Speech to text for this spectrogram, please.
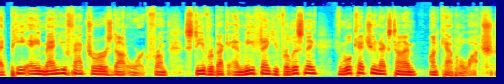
at pamanufacturers.org. From Steve, Rebecca, and me, thank you for listening, and we'll catch you next time on Capitol Watch.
